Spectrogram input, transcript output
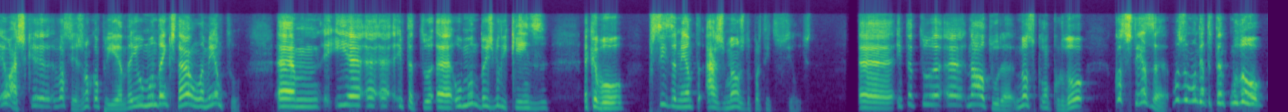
eu acho que vocês não compreendem o mundo em questão, lamento. Um, e, e, portanto, o mundo 2015 acabou precisamente às mãos do Partido Socialista. Uh, e, portanto, uh, na altura não se concordou, com certeza, mas o mundo, entretanto, mudou.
